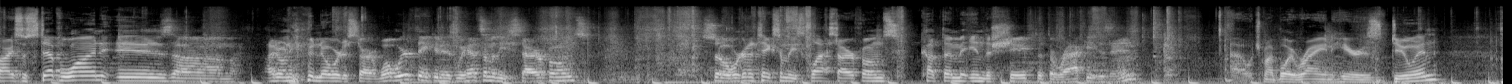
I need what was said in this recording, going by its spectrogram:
All right, so step one is, um, I don't even know where to start. What we're thinking is we had some of these styrofoams. So we're gonna take some of these flat styrofoams, cut them in the shape that the racket is in, uh, which my boy Ryan here is doing.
